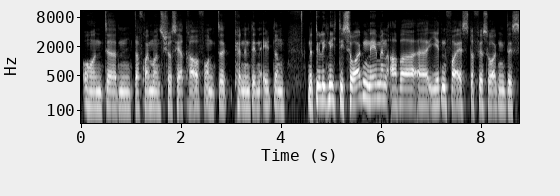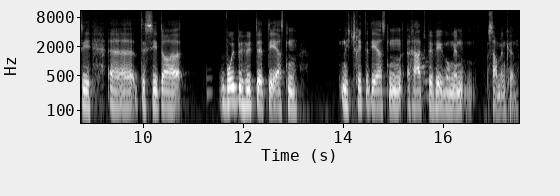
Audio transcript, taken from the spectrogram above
Und ähm, da freuen wir uns schon sehr drauf und äh, können den Eltern natürlich nicht die Sorgen nehmen, aber äh, jedenfalls dafür sorgen, dass sie, äh, dass sie da wohlbehütet die ersten, nicht Schritte, die ersten Radbewegungen sammeln können.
